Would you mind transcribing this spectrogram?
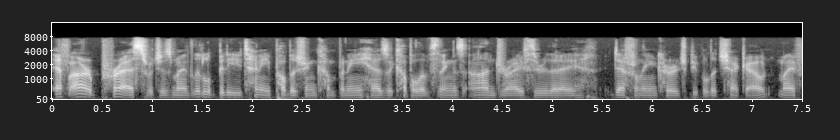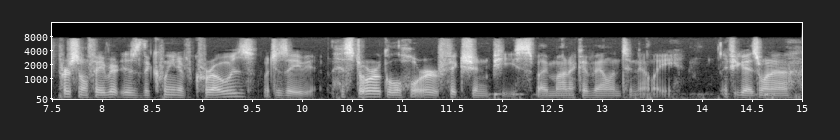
FR Press, which is my little bitty tiny publishing company, has a couple of things on drive-through that I definitely encourage people to check out. My personal favorite is The Queen of Crows, which is a historical horror fiction piece by Monica Valentinelli. If you guys want to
